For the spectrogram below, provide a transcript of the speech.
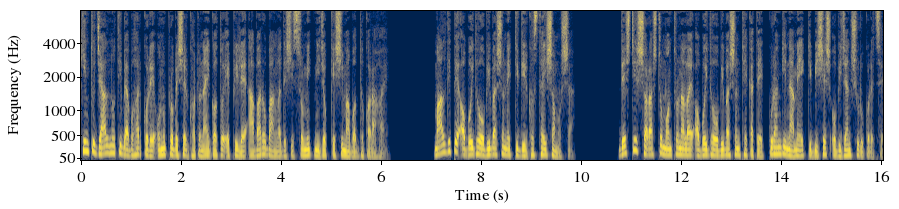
কিন্তু জাল নথি ব্যবহার করে অনুপ্রবেশের ঘটনায় গত এপ্রিলে আবারও বাংলাদেশি শ্রমিক নিযোগকে সীমাবদ্ধ করা হয়। মালদ্বীপে অবৈধ অভিবাসন একটি দীর্ঘস্থায়ী সমস্যা। দেশটির স্বরাষ্ট্র মন্ত্রণালয় অবৈধ অভিবাসন ঠেকাতে কুরাঙ্গি নামে একটি বিশেষ অভিযান শুরু করেছে।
